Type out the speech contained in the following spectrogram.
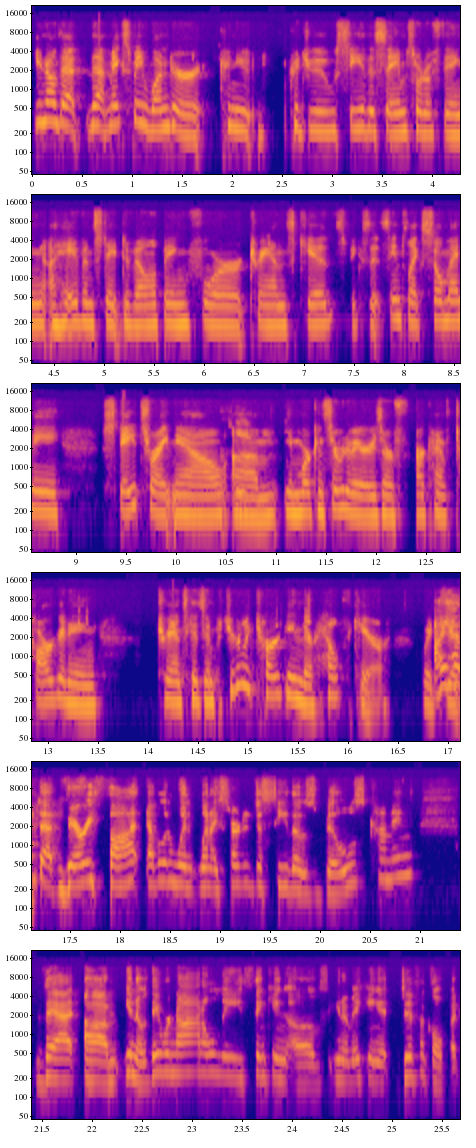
You know that that makes me wonder. Can you could you see the same sort of thing a Haven State developing for trans kids? Because it seems like so many states right now um, in more conservative areas are are kind of targeting trans kids and particularly targeting their health care. Which I is- had that very thought, Evelyn, when when I started to see those bills coming that um, you know they were not only thinking of you know making it difficult but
